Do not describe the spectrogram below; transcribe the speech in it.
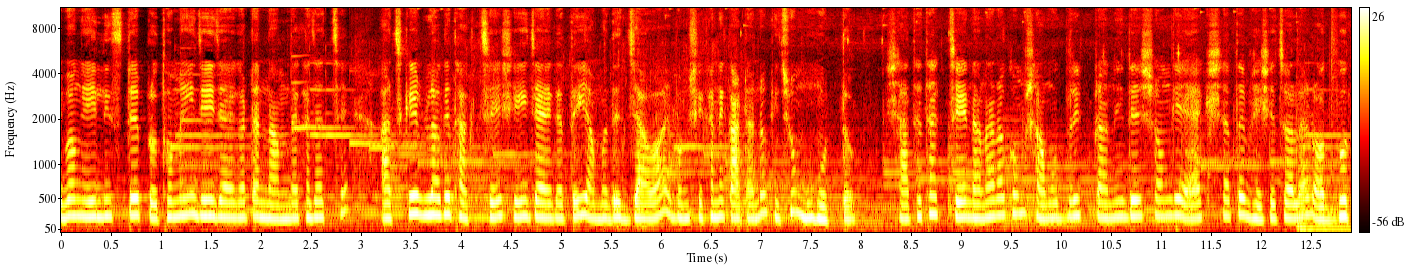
এবং এই লিস্টে প্রথমেই যেই জায়গাটার নাম দেখা যাচ্ছে, আজকের ব্লগে থাকছে সেই জায়গাতেই আমাদের যাওয়া এবং সেখানে কাটানো কিছু মুহূর্ত। সাথে থাকছে নানা রকম সামুদ্রিক প্রাণীদের সঙ্গে একসাথে ভেসে চলার অদ্ভুত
